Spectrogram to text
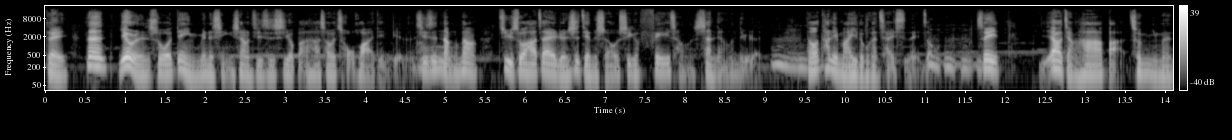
对，但也有人说电影里面的形象其实是有把她稍微丑化一点点的。其实囊娜据说她在人世间的时候是一个非常善良的女人，嗯，然后她连蚂蚁都不敢踩死那种，嗯嗯，嗯，所以。要讲他把村民们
